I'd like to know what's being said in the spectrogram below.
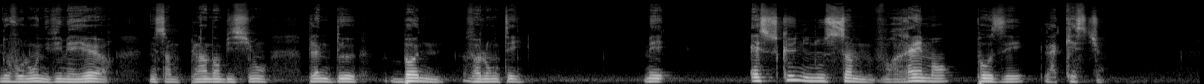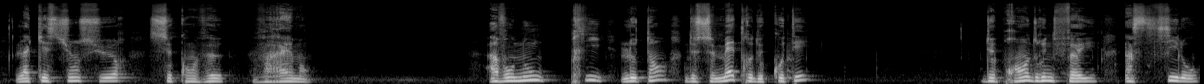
Nous voulons une vie meilleure. Nous sommes pleins d'ambition, pleins de bonne volonté. Mais est-ce que nous nous sommes vraiment posé la question? La question sur ce qu'on veut vraiment. Avons-nous pris le temps de se mettre de côté, de prendre une feuille, un stylo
